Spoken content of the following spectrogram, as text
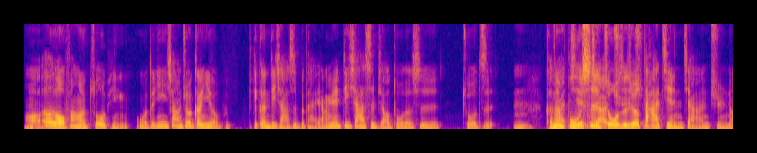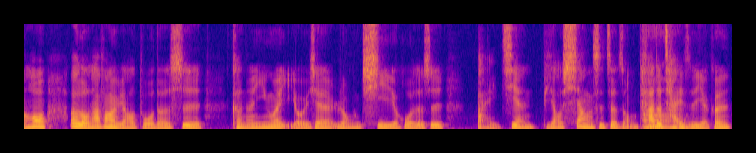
然后二楼放的作品，嗯、我的印象就跟一楼不跟地下室不太一样，因为地下室比较多的是桌子，嗯，可能不是桌子就大大件家具。然后二楼他放的比较多的是，可能因为有一些容器或者是摆件比较像是这种，它的材质也跟。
